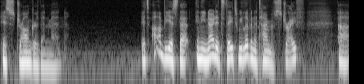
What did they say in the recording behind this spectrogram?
is stronger than men. It's obvious that in the United States we live in a time of strife. Uh,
